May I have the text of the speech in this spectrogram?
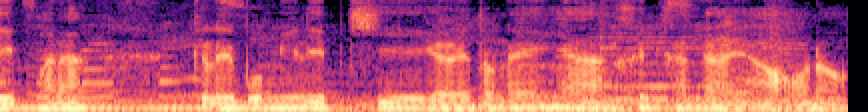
ลิฟต์มานะก็เลยบูมีลิฟต์คีย์ก็เลยต้องได้ยางขึ้นขั้นไดเอาเนาะ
